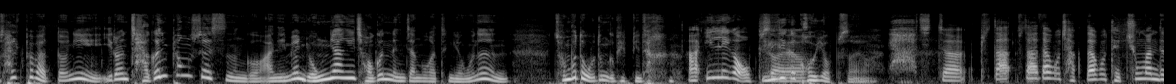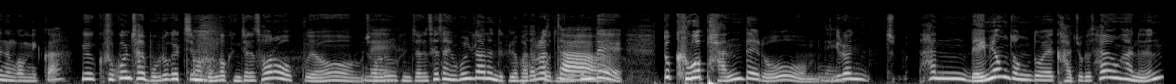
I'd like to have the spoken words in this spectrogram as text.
살펴봤더니 이런 작은 평수에 쓰는 거 아니면 용량이 적은 냉장고 같은 경우는 전부 다 5등급입니다. 아, 일리가 없어요. 일리가 거의 없어요. 야, 진짜 싸, 싸다고 작다고 대충 만드는 겁니까? 그건 잘 모르겠지만 뭔가 굉장히 서러웠고요. 네. 저를 굉장히 세상이 홀다는 느낌을 받았거든요. 그렇다. 근데 또 그와 반대로 네. 이런 한 네 명 정도의 가족이 사용하는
